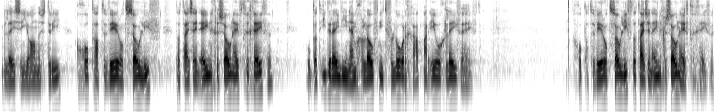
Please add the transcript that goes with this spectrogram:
We lezen in Johannes 3, God had de wereld zo lief dat hij zijn enige zoon heeft gegeven, opdat iedereen die in hem gelooft niet verloren gaat, maar eeuwig leven heeft. God had de wereld zo lief dat hij zijn enige zoon heeft gegeven.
